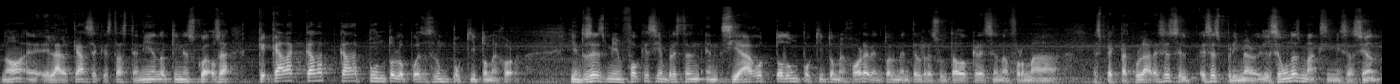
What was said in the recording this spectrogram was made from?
¿no? El alcance que estás teniendo, quién es, o sea, que cada, cada, cada punto lo puedes hacer un poquito mejor. Y entonces mi enfoque siempre está en, si hago todo un poquito mejor, eventualmente el resultado crece de una forma espectacular. Ese es, el, ese es primero. Y el segundo es maximización.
